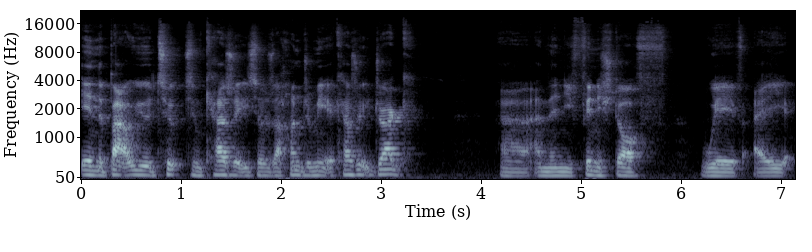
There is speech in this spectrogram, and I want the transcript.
in the battle you took some casualties. So it was a hundred meter casualty drag, uh, and then you finished off with a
